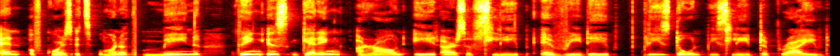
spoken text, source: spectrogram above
And of course it's one of the main thing is getting around 8 hours of sleep every day please don't be sleep deprived.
